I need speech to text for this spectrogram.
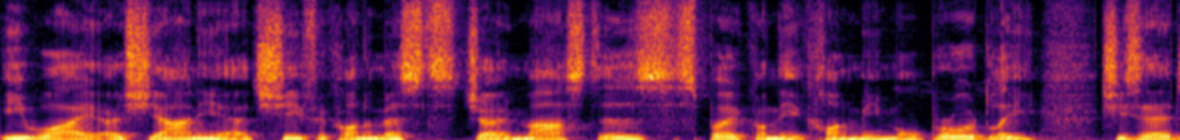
EY Oceania chief economist Jo Masters spoke on the economy more broadly. She said,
